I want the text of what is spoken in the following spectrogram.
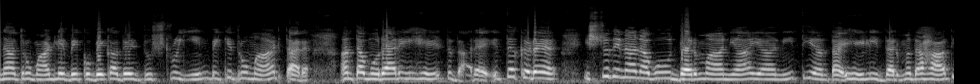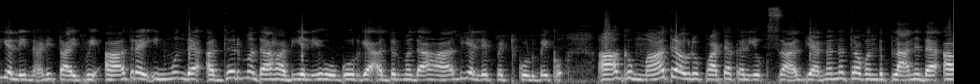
ಏನಾದರೂ ಮಾಡಲೇಬೇಕು, ಬೇಕಾದರೆ ದುಷ್ಟರು ಏನು ಬೇಕಿದ್ರು ಮಾಡ್ತಾರೆ ಅಂತ ಮುರಾರಿ ಹೇಳ್ತಿದ್ದಾರೆ. ಇತ್ತ ಕಡೆ ಇಷ್ಟು ದಿನ ನಾವು ಧರ್ಮ, ನ್ಯಾಯ, ನೀತಿ ಅಂತ ಹೇಳಿ ಧರ್ಮದ ಹಾದಿಯಲ್ಲಿ ನಡೀತಾ ಇದ್ವಿ. ಆದರೆ ಇನ್ನು ಮುಂದೆ ಅಧರ್ಮದ ಹಾದಿಯಲ್ಲಿ ಹೋಗೋರಿಗೆ ಅಧರ್ಮದ ಹಾದಿಯಲ್ಲೇ ಪೆಟ್ಟು ಕೊಡಬೇಕು. ಆಗ ಮಾತ್ರ ಅವರು ಪಾಠ ಕಲಿಯೋಕೆ ಸಾಧ್ಯ. ನನ್ನ ಹತ್ರ ಒಂದು ಪ್ಲಾನ್ ಇದೆ. ಆ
